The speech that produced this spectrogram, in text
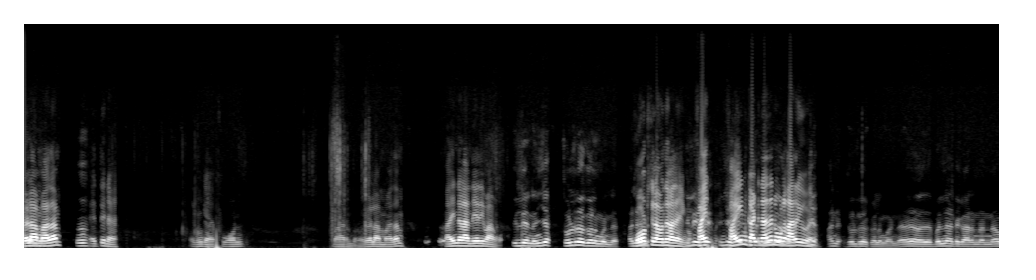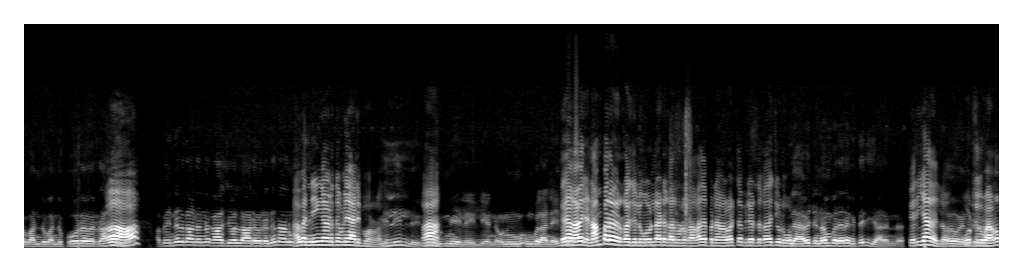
ஏழாம் மாதம். எத்தனை? எங்க ஃபோன் பாருங்க ஏழாம் மாதம் பதினேழாம் தேதி வாங்கும். இல்ல அண்ணா, சொல்ற கேளுங்க அண்ணா. அண்ணா, கோர்ட்ஸ்ல வந்து கதைங்க ஃபைன் கட்டினா தான் உங்களுக்கு அறிவு. அண்ணா, சொல்ற கேளுங்க அண்ணா. அது வெளிநாட்டுக்காரன் அண்ணா வந்து வந்து போறவர் அப்ப என்னடா தான் காசுகள் தாரவர் நான் அவன் நீங்க எடுத்து விளையாடி போடுறது. இல்ல இல்ல உண்மையில இல்ல என்ன உங்களான இல்ல. அவரு நம்பர் இருக்கா சொல்லுங்க உள்நாட்டுக்காரனோட கதை இப்ப நாங்க வாட்ஸ்அப்ல எடுத்து கதைச்சு விடுவோம். இல்ல அவர்கிட்ட நம்பர் எனக்கு தெரியாது அண்ணா தெரியாதல்லோ? ஓ, எனக்கு- கோர்ட்ஸுக்கு வாங்க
